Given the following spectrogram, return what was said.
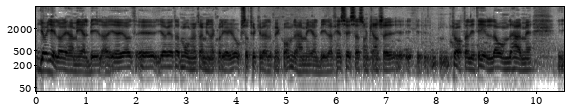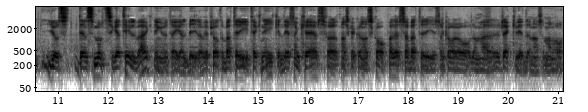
jag gillar det här med elbilar. Jag, jag, eh, vet att många av mina kollegor också tycker väldigt mycket om det här med elbilar. Det finns vissa som kanske eh, pratar lite illa om det här med just den smutsiga tillverkningen av elbilar. Vi pratar batteritekniken, det som krävs för att man ska kunna skapa dessa batterier som klarar av de här räckvidderna som man har.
